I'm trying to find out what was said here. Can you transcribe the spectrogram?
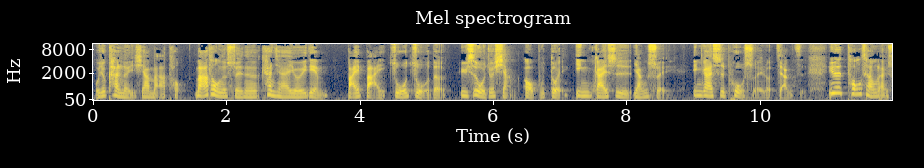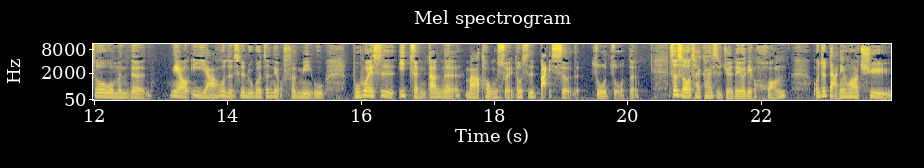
我就看了一下马桶，马桶的水呢看起来有一点白白浊浊的，于是我就想，哦，不对，应该是羊水，应该是破水了这样子，因为通常来说我们的。尿液啊，或者是如果真的有分泌物，不会是一整缸的马桶水都是白色的、浊浊的。这时候才开始觉得有点慌，我就打电话去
